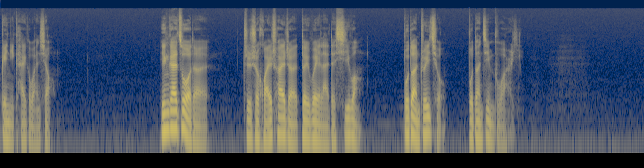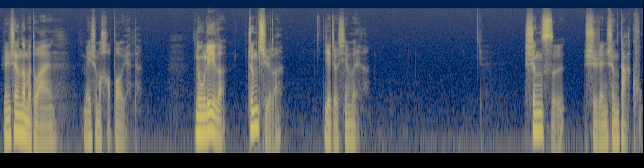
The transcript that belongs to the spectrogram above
给你开个玩笑。应该做的，只是怀揣着对未来的希望，不断追求，不断进步而已。人生那么短，没什么好抱怨的。努力了，争取了，也就欣慰了。生死是人生大苦，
